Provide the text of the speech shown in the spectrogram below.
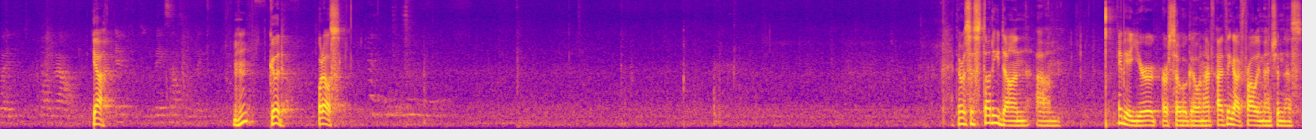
would call you out Yeah. if they saw something. Mm-hmm. Good. What else? There was a study done um, maybe a year or so ago, and I've, I think I've probably mentioned this.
